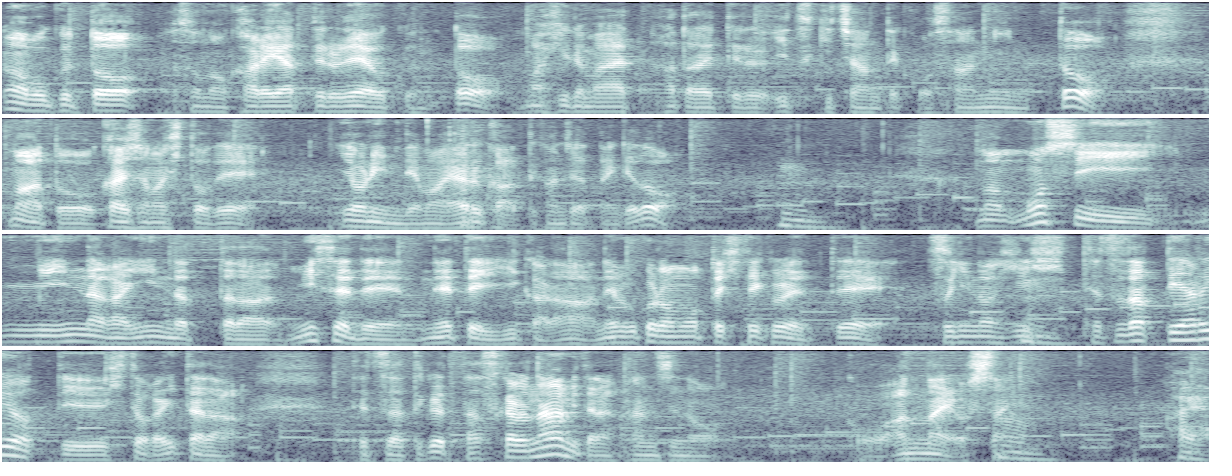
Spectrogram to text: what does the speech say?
まあ、僕とそのカレーやってるレオ君と、まあ、昼間働いてるいつきちゃんってこう3人と、まあ、あと会社の人で4人でまあやるかって感じだったんやけど、うん。まあ、もしみんながいいんだったら店で寝ていいから寝袋持ってきてくれて次の日うん。手伝ってやるよっていう人がいたら手伝ってくれて助かるなみたいな感じのこう案内をしたん。よ、はいは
